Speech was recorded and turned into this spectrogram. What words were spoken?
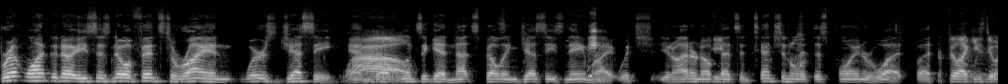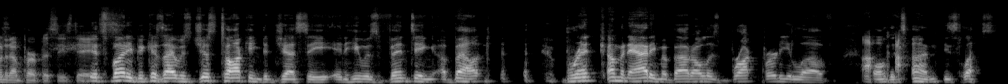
Brent wanted to know. He says, "No offense to Ryan, where's Jesse?" Wow. And uh, once again, not spelling Jesse's name right, which you know I don't know if that's intentional at this point or what. But I feel like he's doing it on purpose these days. It's funny because I was just talking to Jesse and he was venting about Brent coming at him about all his Brock Purdy love all the time these last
